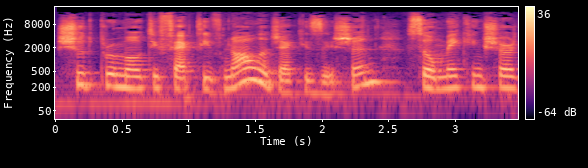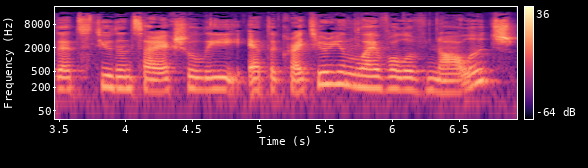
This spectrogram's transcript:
should promote effective knowledge acquisition, so making sure that students are actually at the criterion level of knowledge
